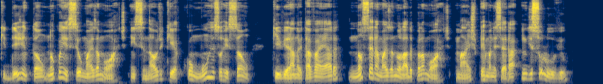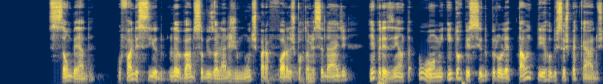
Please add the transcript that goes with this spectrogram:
que desde então não conheceu mais a morte, em sinal de que a comum ressurreição que virá na oitava era, não será mais anulada pela morte, mas permanecerá indissolúvel. São Beda. O falecido, levado sob os olhares de muitos para fora dos portões da cidade, representa o homem entorpecido pelo letal enterro dos seus pecados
